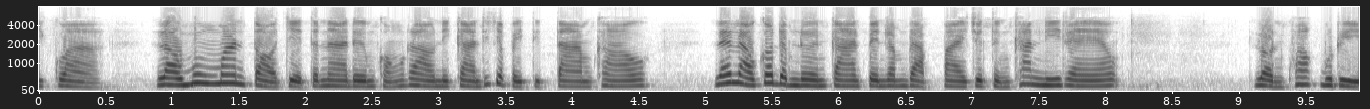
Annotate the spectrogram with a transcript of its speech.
ดีกว่า เรามุ่งมั่นต่อเจตนาเดิมของเราในการที่จะไปติดตามเขา และเราก็ดำเนินการเป็นลำดับไปจนถึงขั้นนี้แล้ว หล่อนควักบุหรี่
